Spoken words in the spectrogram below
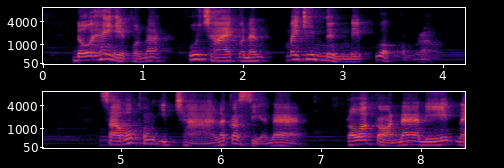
ำโดยให้เหตุผลว่าผู้ชายคนนั้นไม่ใช่หนึ่งในพวกของเรา สาวกคงอิจฉาแล้วก็เสียหน้า เพราะว่าก่อนหน้านี้ใน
